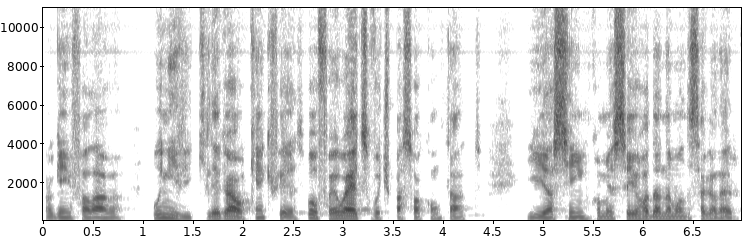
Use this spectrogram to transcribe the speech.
alguém falava, Univi, que legal. Quem é que fez? Pô, foi o Edson, vou te passar o contato. E assim comecei a rodar na mão dessa galera.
